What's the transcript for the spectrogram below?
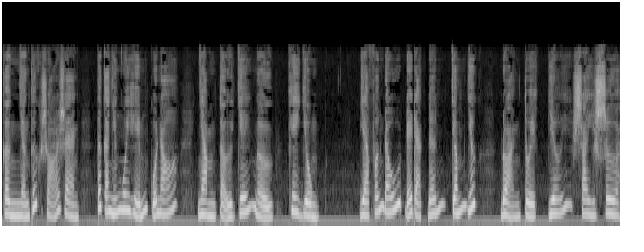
cần nhận thức rõ ràng tất cả những nguy hiểm của nó nhằm tự chế ngự khi dùng và phấn đấu để đạt đến chấm dứt đoạn tuyệt với say sưa.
